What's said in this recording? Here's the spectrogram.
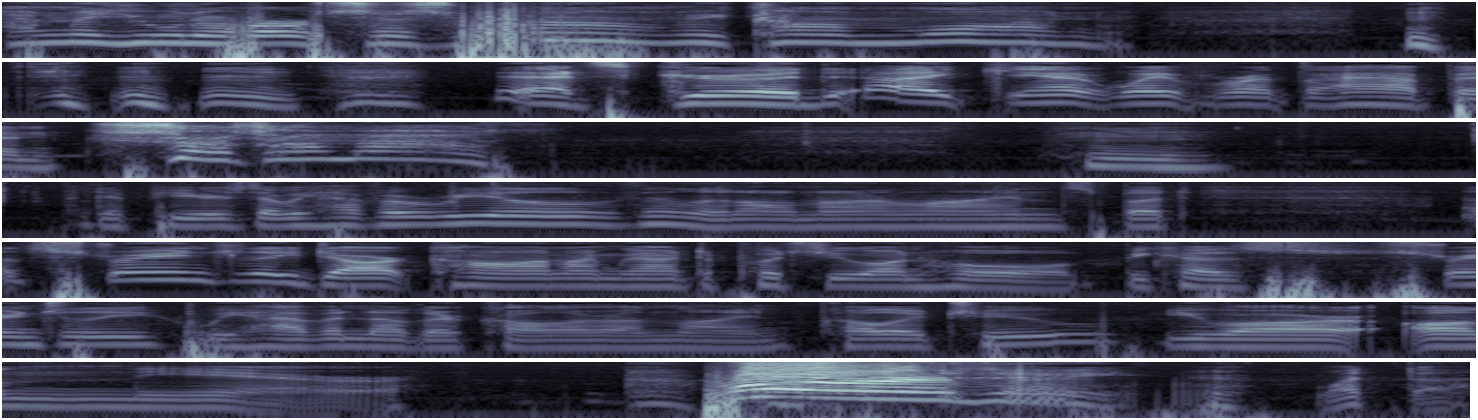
and the universes will become one. That's good. I can't wait for it to happen. Shut your mouth! Hmm. It appears that we have a real villain on our lines, but that's strangely, Dark Khan, I'm going to put you on hold because, strangely, we have another caller online. Caller 2, you are on the air. Where is he? what the?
